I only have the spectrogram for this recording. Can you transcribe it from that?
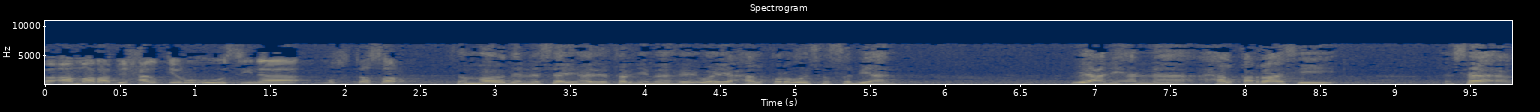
فأمر بحلق رؤوسنا مختصر. ثم ورد النسائي هذه الترجمة وهي حلق رؤوس الصبيان. يعني أن حلق الرأس سائغ.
